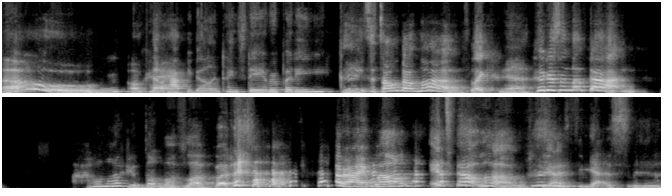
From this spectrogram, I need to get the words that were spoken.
Oh, Mhm. okay. So happy Valentine's Day, everybody. It's all about love. Like, Yeah. who doesn't love that? A lot of people don't love love, but All right. Well, it's about love. Yes. yes. Mhm.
